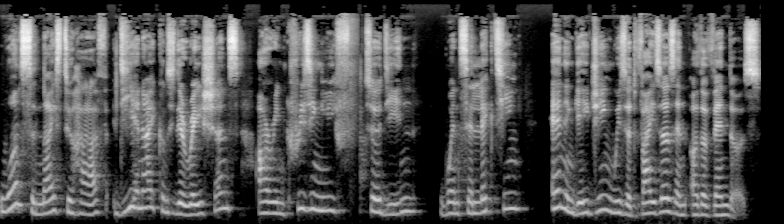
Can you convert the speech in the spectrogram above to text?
Once a nice to have, DE&I considerations are increasingly factored in when selecting and engaging with advisors and other vendors.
